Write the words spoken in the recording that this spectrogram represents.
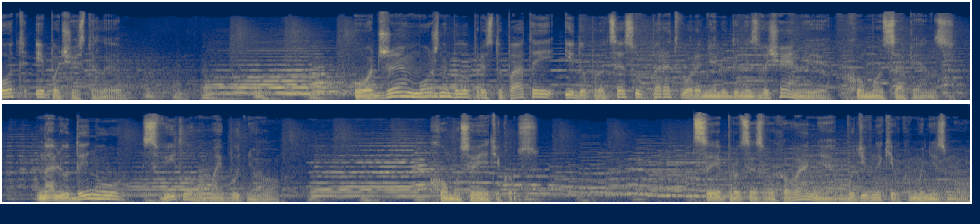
От і почистили. Отже, можна було приступати і до процесу перетворення людини звичайної Homo sapiens на людину світлого майбутнього Homo Sovieticus. Цей процес виховання будівників комунізму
